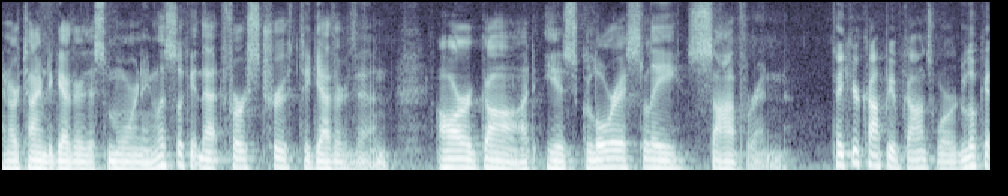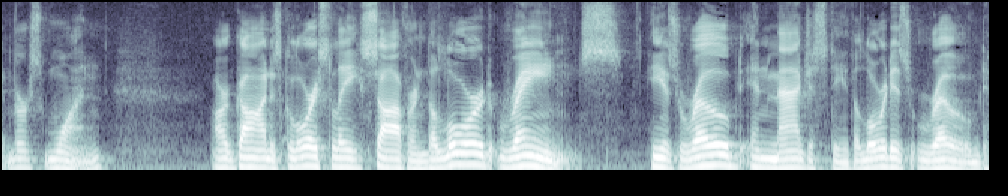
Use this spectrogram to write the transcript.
in our time together this morning. Let's look at that first truth together then. Our God is gloriously sovereign. Take your copy of God's Word, look at verse 1. Our God is gloriously sovereign. The Lord reigns. He is robed in majesty. The Lord is robed.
